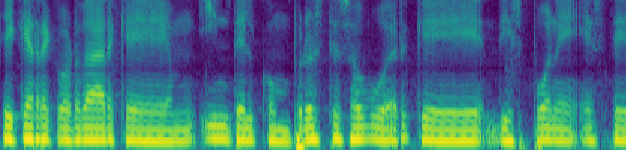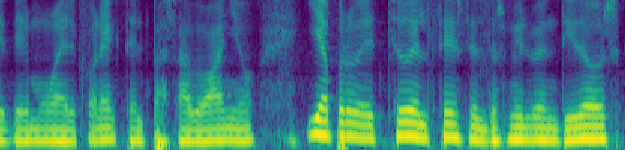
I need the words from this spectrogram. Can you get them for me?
Y hay que recordar que mm, Intel compró este software que dispone este del Mobile Connect el pasado año y aprovechó el CES del 2022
